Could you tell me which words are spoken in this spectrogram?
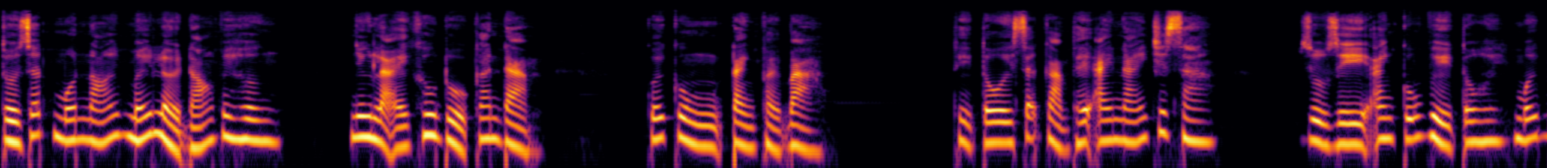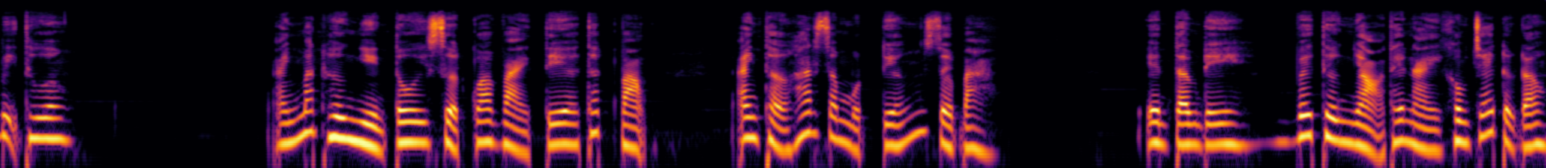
Tôi rất muốn nói mấy lời đó với Hưng, nhưng lại không đủ can đảm. Cuối cùng đành phải bảo. Thì tôi sẽ cảm thấy áy náy chứ sao? Dù gì anh cũng vì tôi mới bị thương. Ánh mắt Hưng nhìn tôi sượt qua vài tia thất vọng. Anh thở hát ra một tiếng rồi bảo. Yên tâm đi, vết thương nhỏ thế này không chết được đâu.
